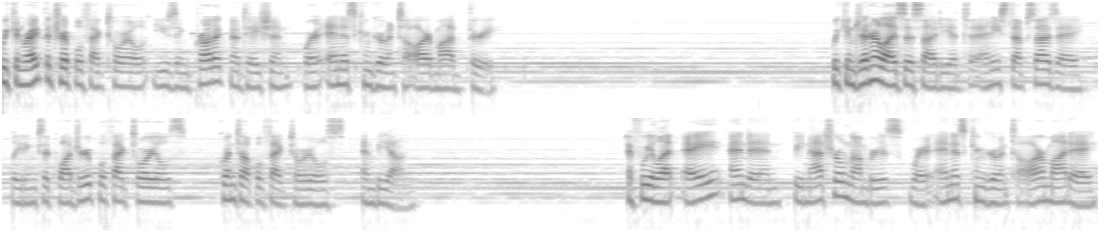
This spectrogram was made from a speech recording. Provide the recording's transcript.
We can write the triple factorial using product notation where n is congruent to r mod 3. We can generalize this idea to any step size a, leading to quadruple factorials, quintuple factorials, and beyond. If we let a and n be natural numbers where n is congruent to r mod a,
